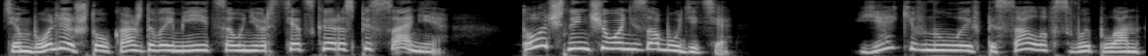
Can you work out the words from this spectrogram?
Тем более, что у каждого имеется университетское расписание. Точно ничего не забудете. Я кивнула и вписала в свой план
